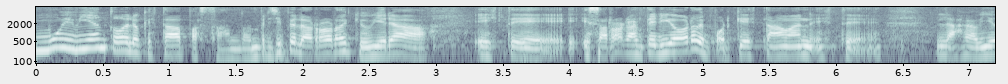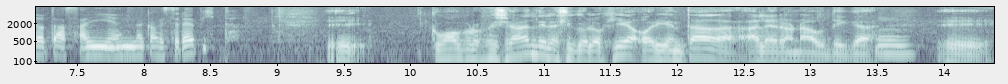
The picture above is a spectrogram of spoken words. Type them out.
muy bien todo lo que estaba pasando. En principio el error de que hubiera este, ese error anterior de por qué estaban este, las gaviotas ahí en la cabecera de pista. Eh, como profesional de la psicología orientada a la aeronáutica, mm. eh,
